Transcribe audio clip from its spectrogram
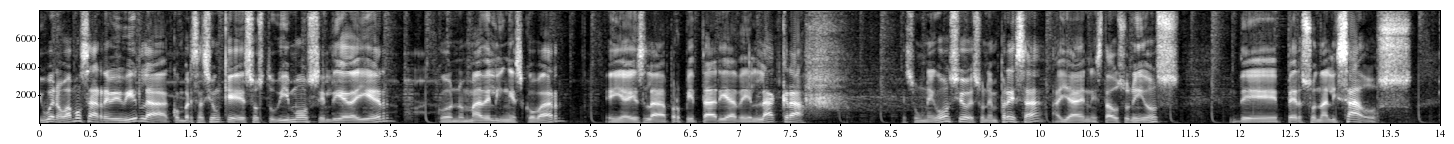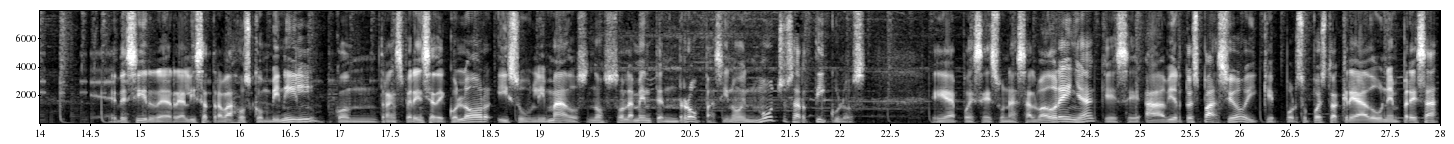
Y bueno, vamos a revivir la conversación que sostuvimos el día de ayer con Madeline Escobar, ella es la propietaria de La Craft. Es un negocio, es una empresa allá en Estados Unidos de personalizados. Es decir, realiza trabajos con vinil, con transferencia de color y sublimados, no solamente en ropa, sino en muchos artículos. Ella pues es una salvadoreña que se ha abierto espacio y que por supuesto ha creado una empresa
